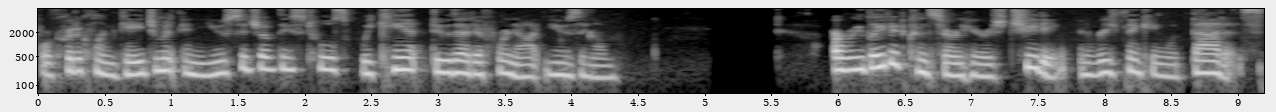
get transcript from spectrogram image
for critical engagement and usage of these tools, we can't do that if we're not using them. A related concern here is cheating and rethinking what that is.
